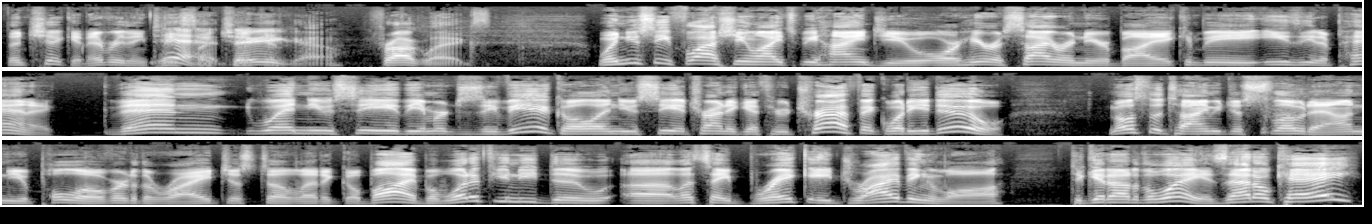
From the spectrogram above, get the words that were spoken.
Than chicken. Everything tastes yeah, like chicken. there you go. Frog legs. When you see flashing lights behind you or hear a siren nearby, it can be easy to panic. Then, when you see the emergency vehicle and you see it trying to get through traffic, what do you do? Most of the time, you just slow down and you pull over to the right just to let it go by. But what if you need to, uh, let's say, break a driving law to get out of the way? Is that okay?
